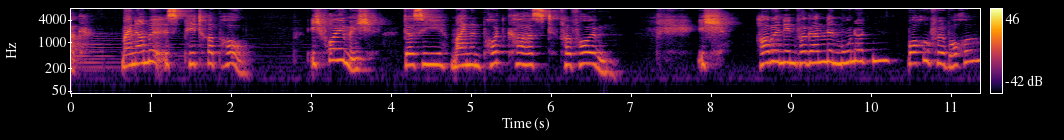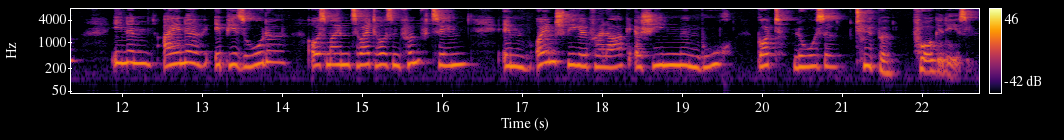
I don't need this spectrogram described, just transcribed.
Tag, mein Name ist Petra Pau. Ich freue mich, dass Sie meinen Podcast verfolgen. Ich habe in den vergangenen Monaten Woche für Woche Ihnen eine Episode aus meinem 2015 im Eulenspiegel Verlag erschienenen Buch Gottlose Type vorgelesen.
